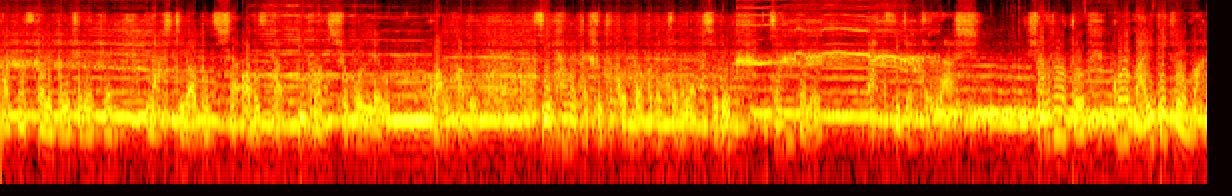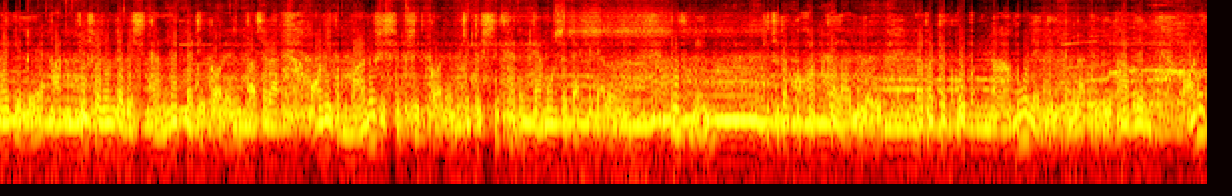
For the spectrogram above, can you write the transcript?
ঘটনাস্থলে পৌঁছে দেখলেন লাশটির অবস্থা অবস্থা বিভৎস বললেও কম হবে। চেহারাটা শুধু কোন রকমের চেনা যাচ্ছিল, জানা গেল অ্যাক্সিডেন্টের লাশ। সাধারণত কোনো বাড়িতে কেউ মারা গেলে আত্মীয় স্বজনরা বেশ কান্নাকাটি করেন। তাছাড়া অনেক মানুষ এসে ভিড় করেন, কিন্তু সেখানে তেমনটা দেখা গেল না। প্রথমে কিছুটা খটকা লাগল। ব্যাপারটা খুব আমলে নিলেন তিনি ভাবলেন অনেক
